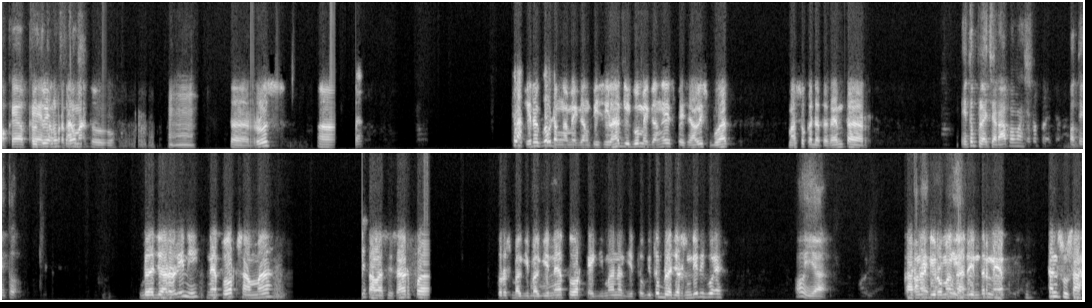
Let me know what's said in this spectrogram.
Oke oke. itu yang Terus, pertama terus? tuh. Mm-mm. Terus eh, akhirnya gue udah nggak megang PC lagi, gue megangnya spesialis buat masuk ke data center. Itu belajar apa mas? Waktu itu. Belajar ini network sama instalasi server, terus bagi-bagi Hmm. network kayak gimana gitu. Itu belajar sendiri gue. Oh iya. Karena Pakai di rumah buku nggak ya? ada internet, kan susah,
